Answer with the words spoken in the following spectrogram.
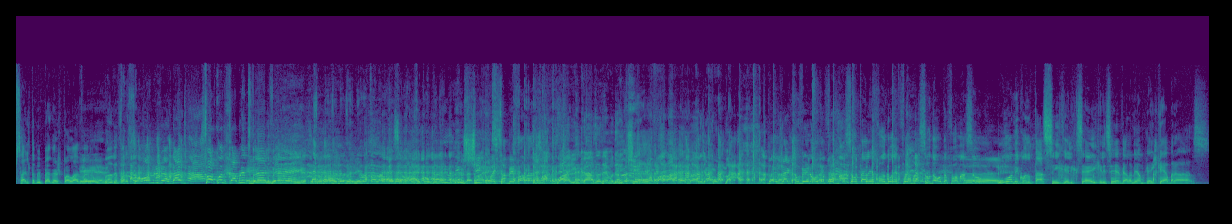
Sá, ele também pega as palavras, vai juntando e fala, sou homem de verdade, só quando o cabrito velho vem. Ou menos a mesma palavra. nem, nem o Chico vai saber falar. Tem um aquário em casa, né, mano? Ele tira uma palavra e, mano, já compara. Mas já que tu veio na outra formação, tá levando uma informação da outra formação. O homem, quando tá assim, ele, é aí que ele se revela mesmo? Que aí quebra as...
